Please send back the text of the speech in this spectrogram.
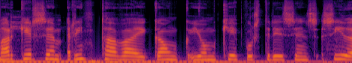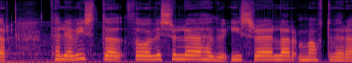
Margir sem rínt hafa í gang Jóm Kippur stríðsins síðar telja víst að þó að vissulega hefðu Ísraelar mátt vera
